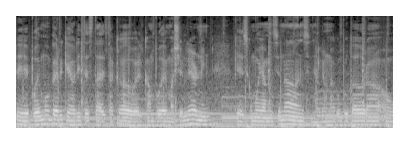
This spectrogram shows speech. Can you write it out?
eh, podemos ver que ahorita está destacado el campo de Machine Learning, que es como ya mencionado, enseñarle a una computadora o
